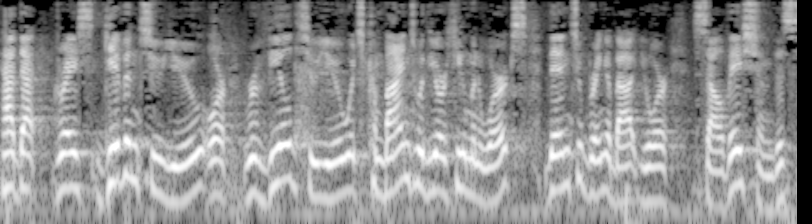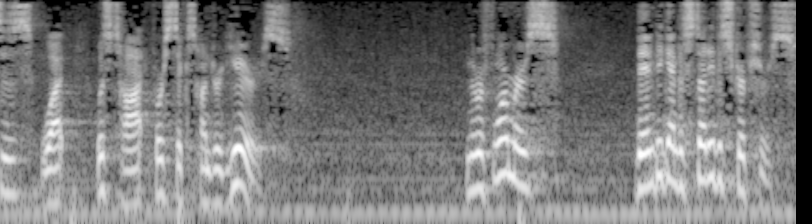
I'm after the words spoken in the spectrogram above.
have that grace given to you or revealed to you, which combines with your human works, then to bring about your salvation. This is what was taught for 600 years. And the reformers then began to study the scriptures.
